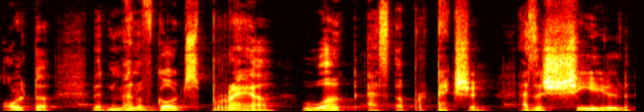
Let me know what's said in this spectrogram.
altar, that man of God's prayer worked as a protection as a shield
